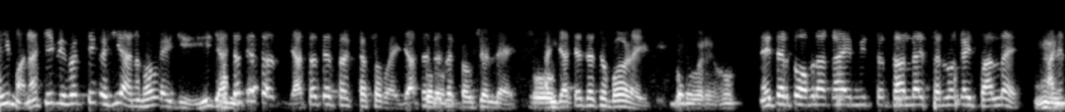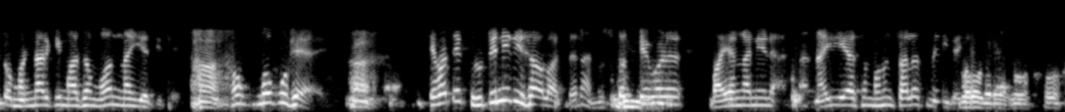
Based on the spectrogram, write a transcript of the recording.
ही मनाची विभक्ती कशी अनुभवायची? ही ज्याचा त्याचा ज्याचा त्याचा कसब आहे ज्याचं. त्याचं कौशल्य आहे हो. आणि ज्याच्या त्याचं बळ आहे ती. बरोबर आहे हो. नाहीतर तो आपला काय मी तर चाललाय सर्व काही चाललंय. आणि तो म्हणणार की माझं मन नाहीये तिथे. हा. मग कुठे आहे? हा. तेव्हा ते कृतीने दिसावं लागतं ना. हम्म. केवळ बाह्यांगाने नाहीये असं म्हणून चालत नाही हो हो.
